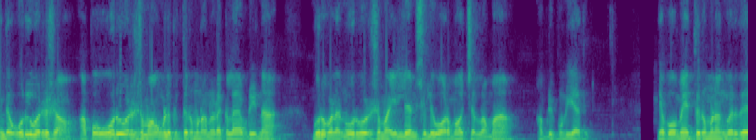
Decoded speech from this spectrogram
இந்த ஒரு வருஷம் அப்போ ஒரு வருஷமாக உங்களுக்கு திருமணம் நடக்கலை அப்படின்னா குருபலன் ஒரு வருஷமாக இல்லைன்னு சொல்லி ஓரமாக வச்சிடலாமா? அப்படி முடியாது. எப்போவுமே திருமணங்கிறது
